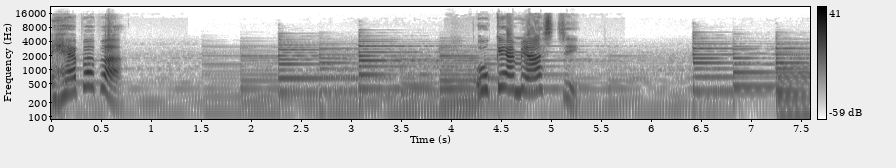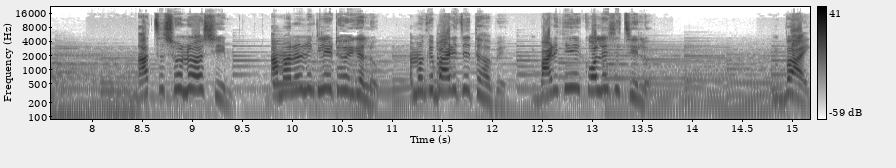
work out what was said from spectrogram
হ্যাঁ বাবা। ওকে আমি আসছি। আচ্ছা শোনো অসীম। আমার অনেক লেট হয়ে গেল। আমাকে বাড়ি যেতে হবে। বাড়ি থেকে কল এসেছিল। বাই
